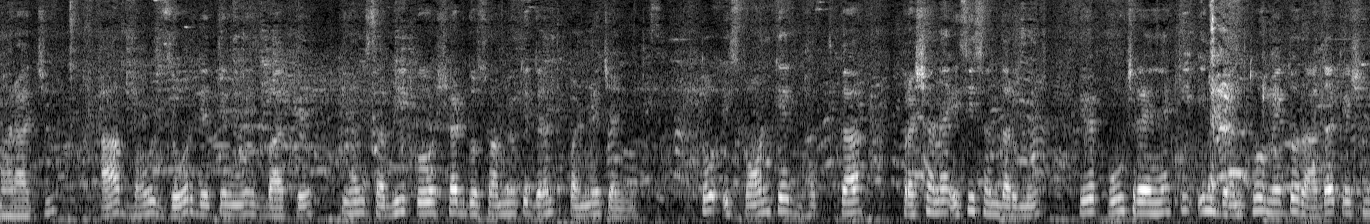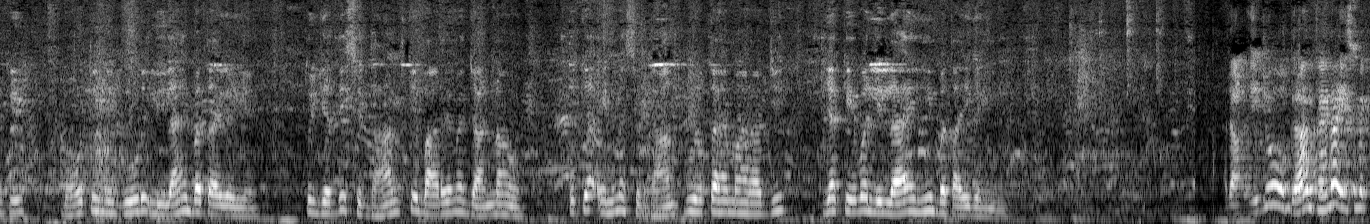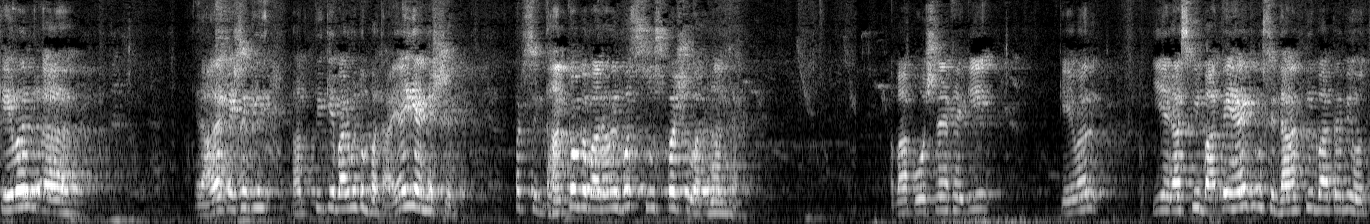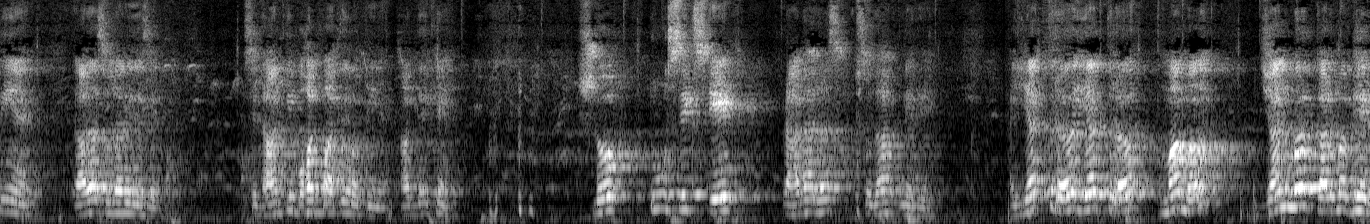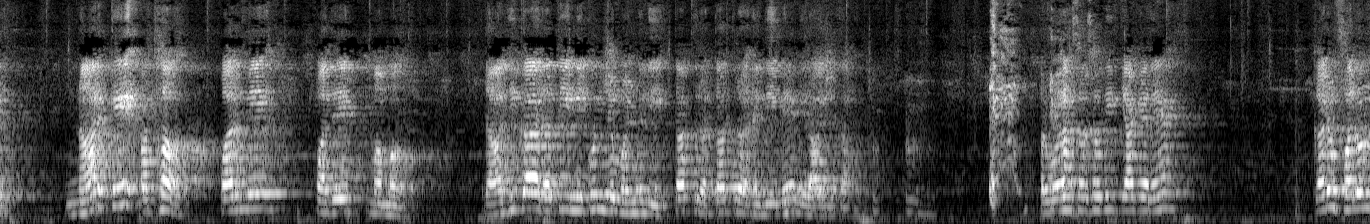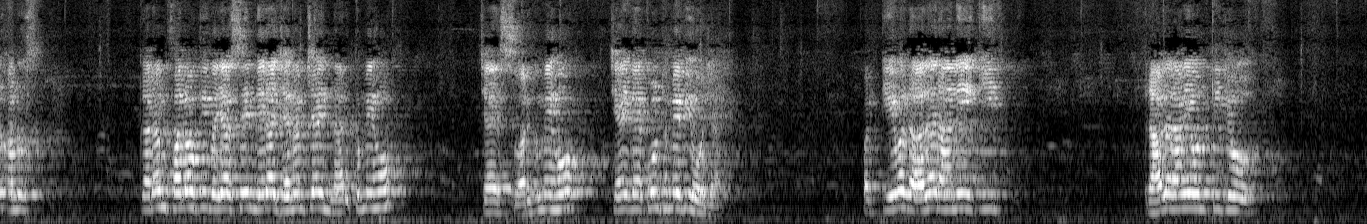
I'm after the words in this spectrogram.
महाराज जी, आप बहुत ज़ोर देते हैं इस बात पे कि हम सभी को षड गोस्वामियों के ग्रंथ पढ़ने चाहिए। तो इस्कॉन के एक भक्त का प्रश्न है इसी संदर्भ में कि वे पूछ रहे हैं कि इन ग्रंथों में तो राधा कृष्ण की बहुत ही निगूढ़ लीलाएँ बताई गई हैं। तो यदि सिद्धांत के बारे में जानना हो तो क्या इनमें सिद्धांत भी होता है महाराज जी, या केवल लीलाएँ ही बताई गई हैं? ये जो ग्रंथ है ना, इसमें केवल राधा कृष्ण की भक्ति के बारे में तो बताया ही है निश्चित पर सिद्धांतों के बारे में बहुत सुस्पष्ट वर्णन है। अब आप पूछ रहे थे कि केवल ये रस की बातें हैं कि वो सिद्धांत की बातें भी होती हैं, राधा सुधा ने जैसे? सिद्धांत की बहुत बातें होती हैं, आप देखें। श्लोक 268 राधा रस सुधा निधि। यत्र यत्र मम जन्म कर्म भिर, नारके अथ परमे पदे मम। राधिका रति निकुंज मंडली तत्र तत्र हृदय में विराजता प्रबोधन सरस्वती क्या कह रहे हैं? कर्म फलों अनु कर्म फलों की वजह से मेरा जन्म चाहे नरक में हो, चाहे स्वर्ग में हो, चाहे वैकुंठ में भी हो जाए। पर केवल राधा रानी की राधा रानी उनकी जो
